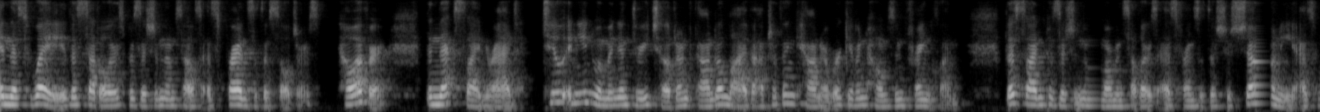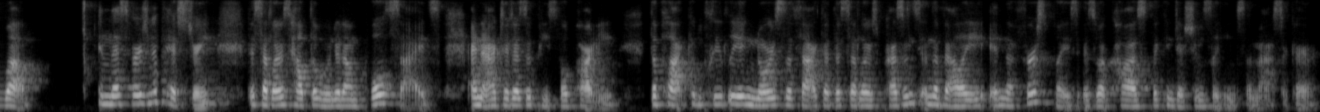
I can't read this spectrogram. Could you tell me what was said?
In this way, the settlers positioned themselves as friends of the soldiers. However, the next line read, two Indian women and three children found alive after the encounter were given homes in Franklin. This line positioned the Mormon settlers as friends of the Shoshone as well. In this version of history, the settlers helped the wounded on both sides and acted as a peaceful party. The plaque completely ignores the fact that the settlers' presence in the valley in the first place is what caused the conditions leading to the massacre.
